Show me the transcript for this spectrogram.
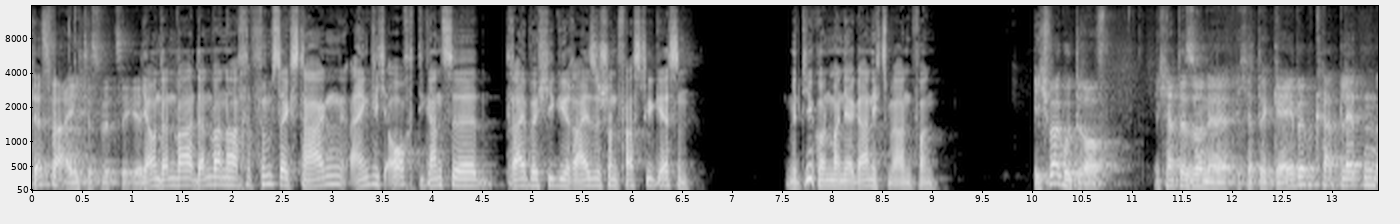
Das war eigentlich das Witzige. Ja, und dann war, dann war nach fünf, sechs Tagen eigentlich auch die ganze dreiwöchige Reise schon fast gegessen. Mit dir konnte man ja gar nichts mehr anfangen. Ich war gut drauf. Ich hatte so eine, ich hatte gelbe Tabletten,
